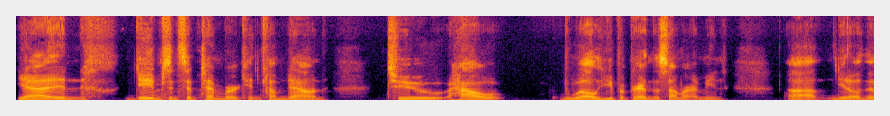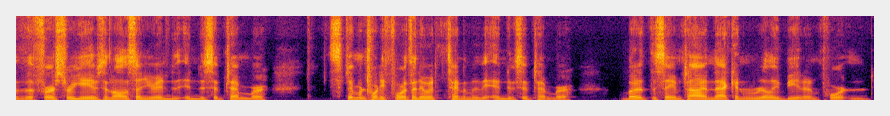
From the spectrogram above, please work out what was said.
Yeah, and games in September can come down to how well you prepared in the summer. I mean, um, you know, the, the first three games, and all of a sudden you're into, into September. September 24th, I know it's technically the end of September, but at the same time, that can really be an important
